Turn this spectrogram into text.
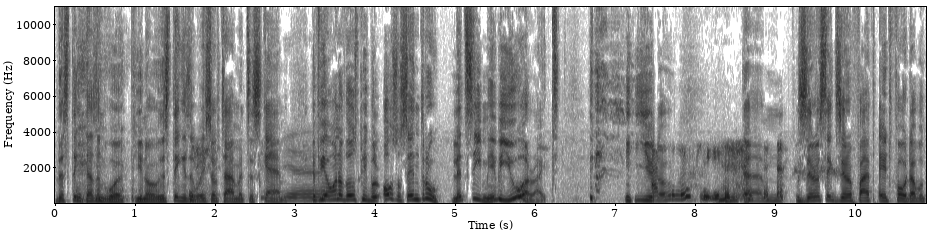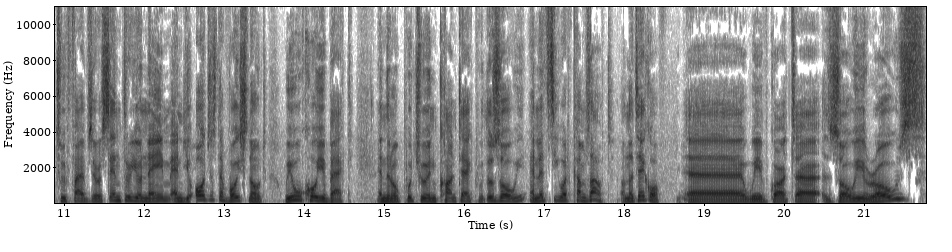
this thing doesn't work. You know, this thing is a waste of time. It's a scam. Yeah. If you're one of those people, also send through. Let's see. Maybe you are right. you know, Absolutely. um, zero six zero five eight four double two five zero. Send through your name and you, or just a voice note. We will call you back, and then we'll put you in contact with Zoe, and let's see what comes out on the takeoff. Uh, we've got uh, Zoe Rose,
